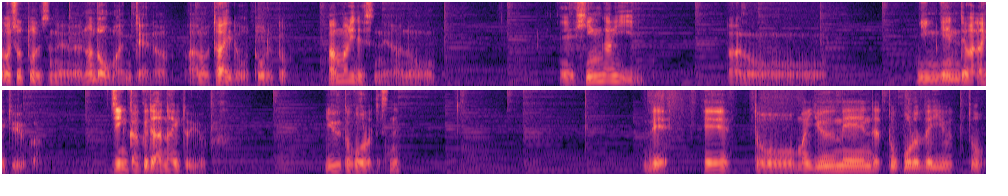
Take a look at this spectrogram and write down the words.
んかちょっとですね、なんだお前みたいな、あの態度を取ると、あんまりですね、あの、えー、品がいい、あの人間ではないというか、人格ではないというか、いうところですね。で、えー、っと、まあ、有名なところで言うと、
